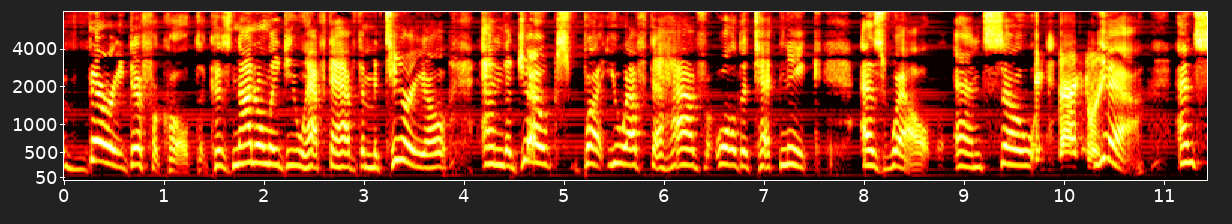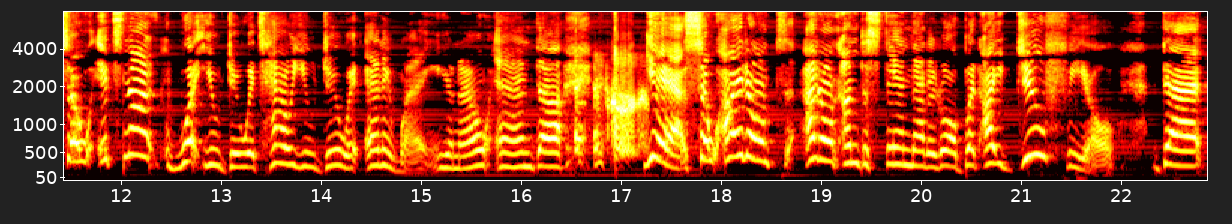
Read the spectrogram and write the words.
very difficult because not only do you have to have the material and the jokes, but you have to have all the technique as well. And so, Exactly. yeah. And so it's not what you do, it's how you do it anyway, you know? And, uh, yeah, so I don't I don't understand that at all, but I do feel that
